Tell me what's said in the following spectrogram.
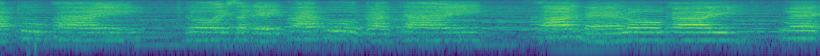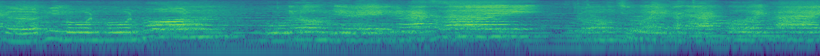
ดับทุกภัย โดยเสด็จพระผู้ตรัสใจสานแต่โลกายและเกิดพิบูรณ์พูนพ้นผู้ลงดิเรกรักไสจงช่วยกระจัดโวยภัย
